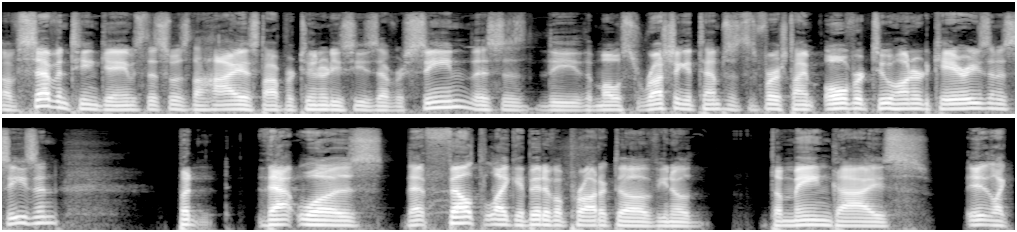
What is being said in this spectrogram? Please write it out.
of 17 games, this was the highest opportunities he's ever seen. This is the the most rushing attempts. It's the first time over 200 carries in a season. But that was that felt like a bit of a product of, you know, the main guys it like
